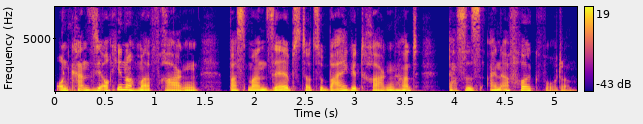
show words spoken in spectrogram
und kann sich auch hier nochmal fragen, was man selbst dazu beigetragen hat, dass es ein Erfolg wurde.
